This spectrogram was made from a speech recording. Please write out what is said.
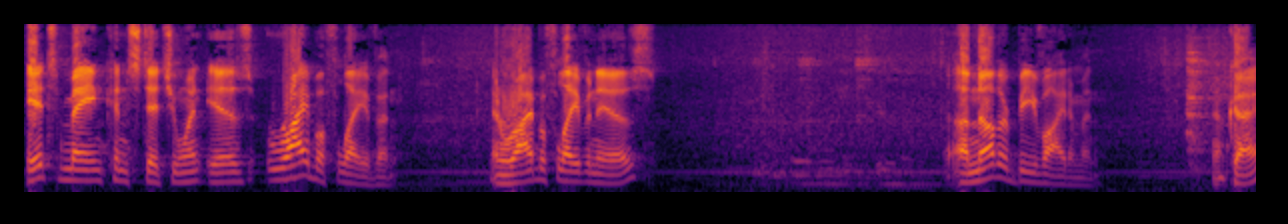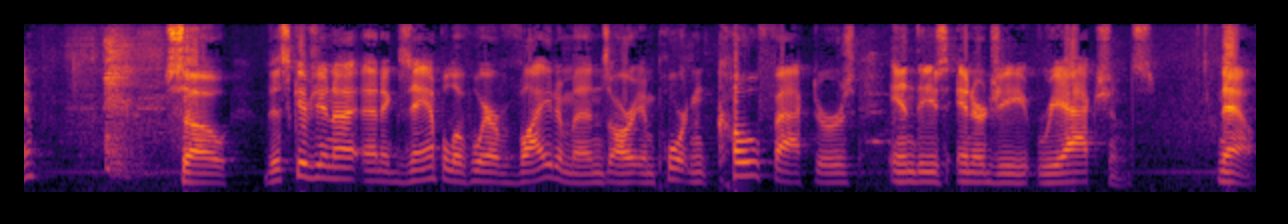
Its main constituent is riboflavin. And riboflavin is another B vitamin. Okay? So, this gives you an, an, example of where vitamins are important cofactors in these energy reactions. Now,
